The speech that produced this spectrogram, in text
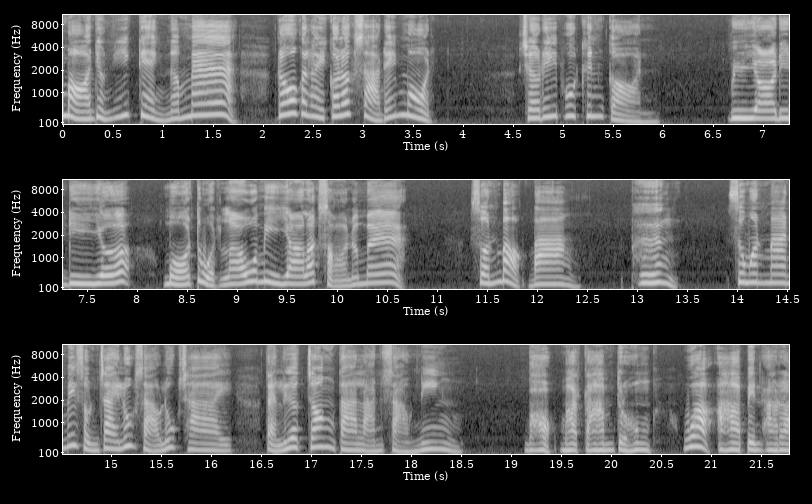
หมอเดี๋ยวนี้เก่งนะแม่ โรคอะไรก็รักษาได้หมด เชอรี่พูดขึ้นก่อน มียาดีๆ เยอะ หมอตรวจแล้วว่ามียารักษานะแม่ สนบอกบ้าง พึ่ง สุมนมานไม่สนใจลูกสาวลูกชาย แต่เลือกจ้องตาหลานสาวนิ่ง บอกมาตามตรงว่าอาเป็นอะไร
